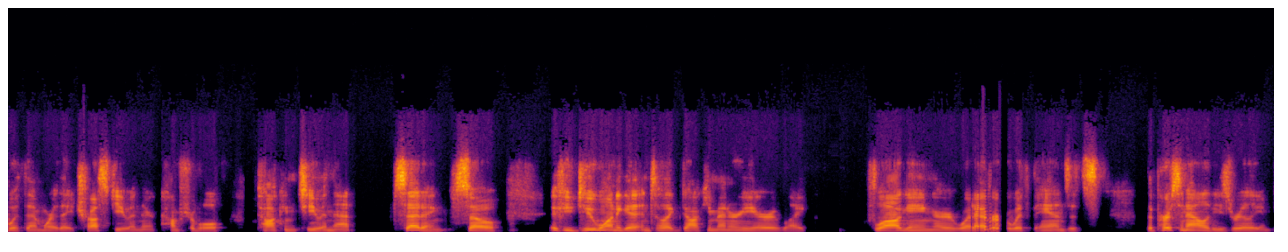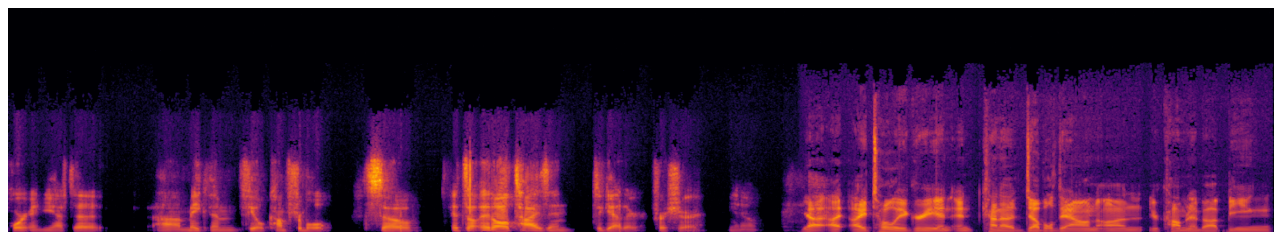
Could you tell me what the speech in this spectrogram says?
with them where they trust you and they're comfortable talking to you in that setting. So if you do want to get into like documentary or like vlogging or whatever with bands, it's the personality is really important. You have to uh, make them feel comfortable. So it's it all ties in together for sure. You know. Yeah, I, I totally agree, and and kind of double down on your comment about being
